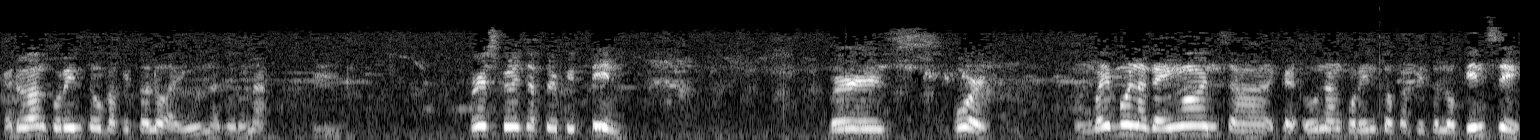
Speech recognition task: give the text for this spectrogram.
Ikaduhang Korinto kapitulo ay una guro na. 1 Corinthians chapter 15 verse 4. Ang Bible nagaingon sa unang Korinto kapitulo 15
